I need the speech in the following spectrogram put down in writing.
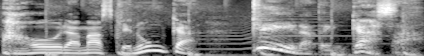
Ahora más que nunca, quédate en casa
